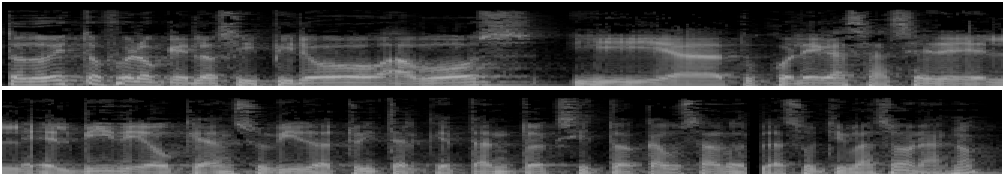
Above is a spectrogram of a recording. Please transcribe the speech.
Todo esto fue lo que los inspiró a vos y a tus colegas a hacer el, el vídeo que han subido a Twitter que tanto éxito ha causado en las últimas horas, ¿no?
